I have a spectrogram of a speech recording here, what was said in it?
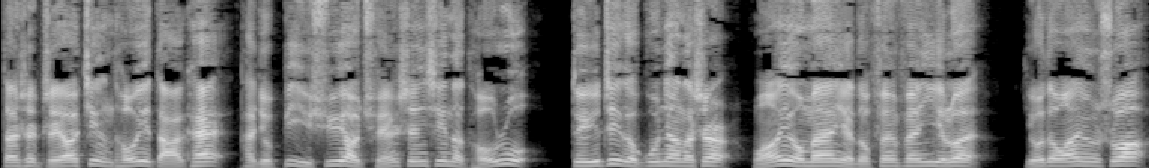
但是只要镜头一打开，他就必须要全身心的投入。对于这个姑娘的事儿，网友们也都纷纷议论。有的网友说：“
